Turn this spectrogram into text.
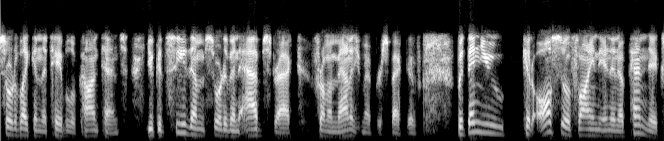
sort of like in the table of contents. You could see them sort of in abstract from a management perspective, but then you could also find in an appendix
